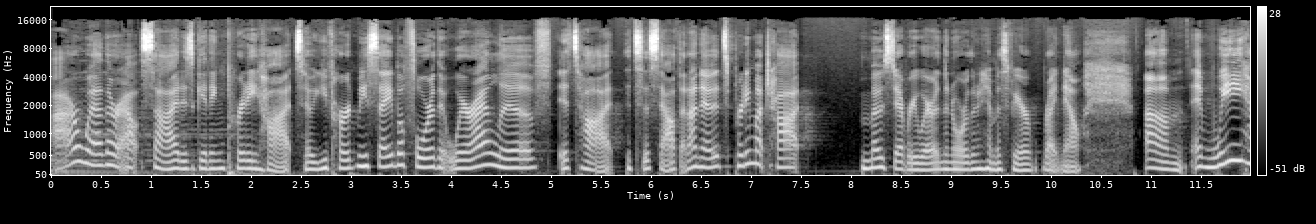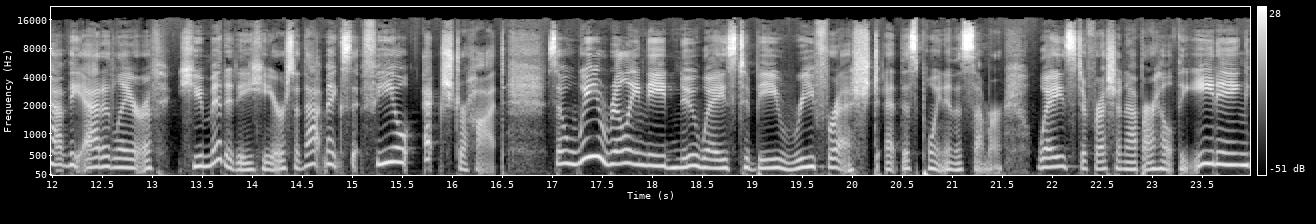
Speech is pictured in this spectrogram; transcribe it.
our weather outside is getting pretty hot. So, you've heard me say before that where I live, it's hot. It's the south. And I know it's pretty much hot most everywhere in the northern hemisphere right now. Um, and we have the added layer of humidity here, so that makes it feel extra hot. So we really need new ways to be refreshed at this point in the summer. Ways to freshen up our healthy eating,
